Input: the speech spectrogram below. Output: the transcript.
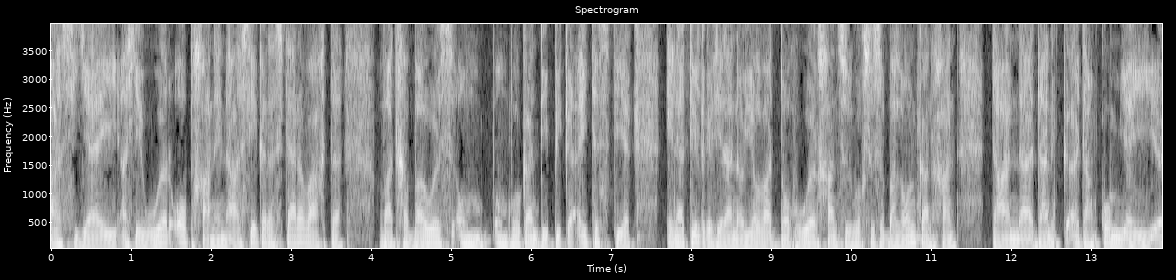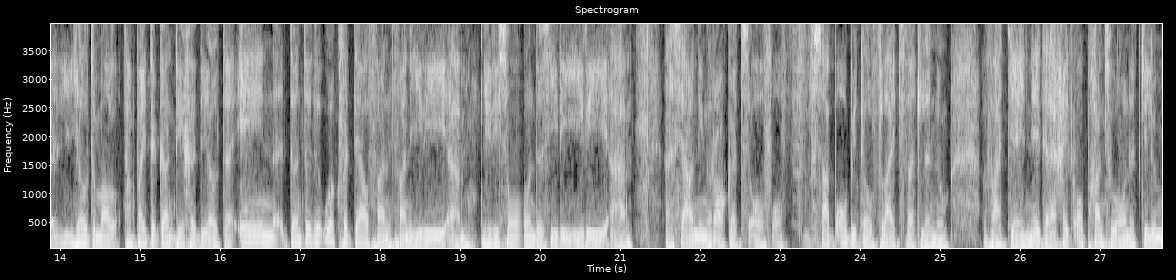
as jy as jy hoër opgaan en daar is sekere sterrewagte wat gebou is om om bokant die pieke uit te steek. En natuurlik as jy dan nou heelwat nog hoër gaan so hoog soos 'n ballon kan gaan dan eh, dan dan kom jy eh, heeltemal aan buitekant die gedeelte. En dan het dit ook vertel van van hierdie ehm um, hierdie sondes hierdie hierdie ehm um, sounding rockets of of suborbital flights wat hulle noem wat jy net reguit opgaan so 100 km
